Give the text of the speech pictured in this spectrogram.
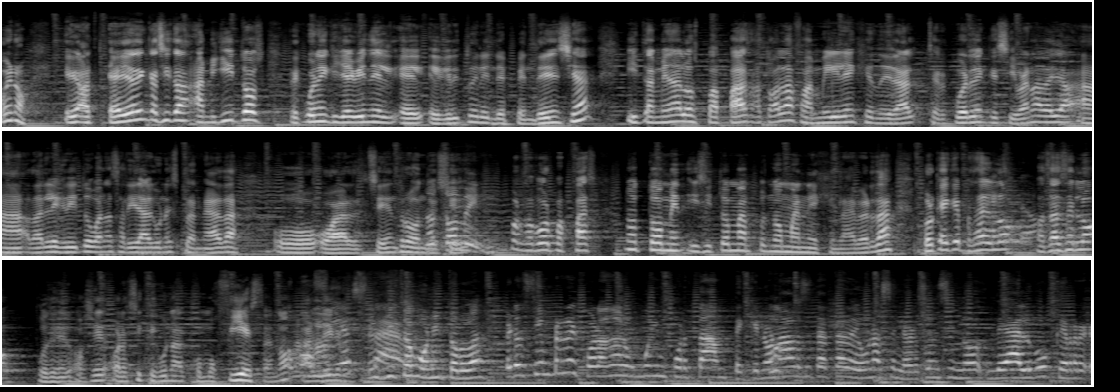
Bueno, eh, allá en casita, amiguitos, recuerden que ya viene el, el- el grito de la independencia y también a los papás, a toda la familia en general, se recuerden que si van a, dar- a darle grito, van a salir a alguna esplanada o, o al centro donde No se- tomen. Por favor, papás, no tomen y si toman, pues no manejen, la verdad, porque hay que pasarlo, pasárselo, pues, o sea, ahora sí que una como fiesta, ¿no? Como Alegre. fiesta. Es bonito, ¿verdad? Pero siempre recordando algo muy importante, que no nada más se trata de una celebración, sino de algo que re-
